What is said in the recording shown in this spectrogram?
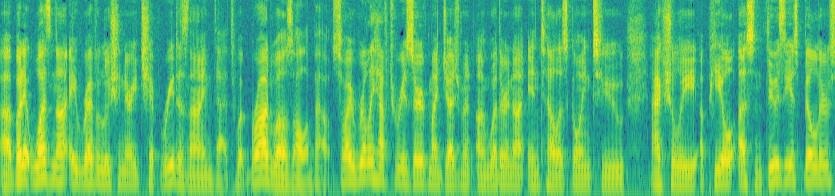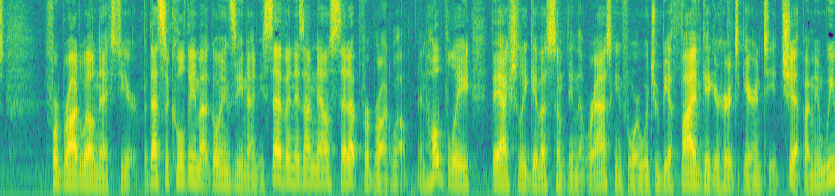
Uh, but it was not a revolutionary chip redesign. That's what Broadwell is all about. So I really have to reserve my judgment on whether or not Intel is going to actually appeal us enthusiast builders for Broadwell next year. But that's the cool thing about going Z97 is I'm now set up for Broadwell. And hopefully they actually give us something that we're asking for, which would be a 5 gigahertz guaranteed chip. I mean, we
